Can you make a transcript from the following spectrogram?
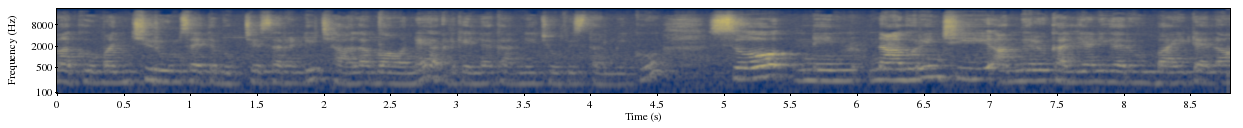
మాకు మంచి రూమ్స్ అయితే బుక్ చేశారండి చాలా బాగున్నాయి. అక్కడికి వెళ్ళాక అన్నీ చూపిస్తాను మీకు. సో నేను నా గురించి అందరూ కళ్యాణి గారు బయట ఎలా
